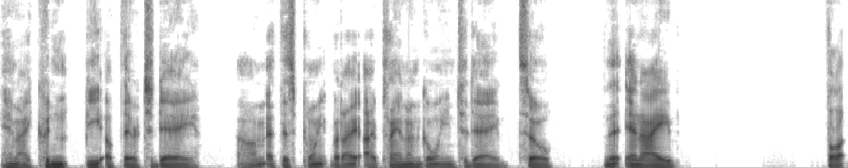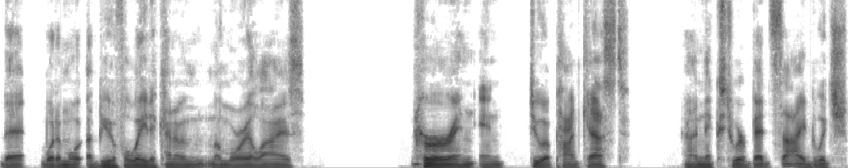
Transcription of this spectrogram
and I couldn't be up there today um, at this point. But I, I plan on going today. So, and I thought that what a, mo- a beautiful way to kind of memorialize her and and do a podcast uh, next to her bedside, which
